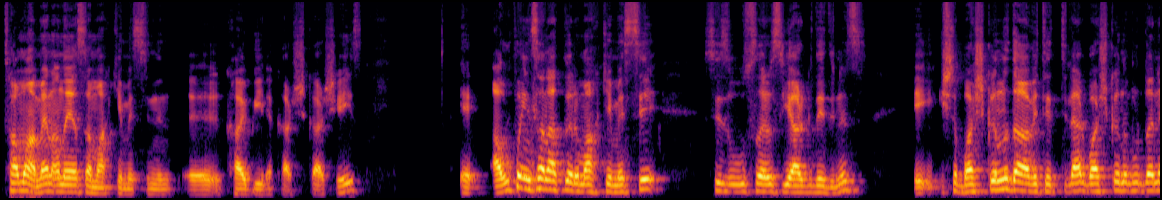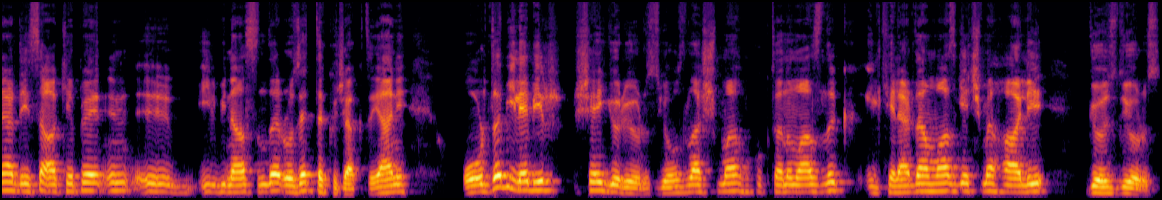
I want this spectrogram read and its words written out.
Tamamen Anayasa Mahkemesi'nin e, kaybıyla karşı karşıyayız. E, Avrupa İnsan Hakları Mahkemesi siz uluslararası yargı dediniz. E, işte başkanını davet ettiler. Başkanı burada neredeyse AKP'nin e, il binasında rozet takacaktı. Yani orada bile bir şey görüyoruz. Yozlaşma, hukuk tanımazlık, ilkelerden vazgeçme hali gözlüyoruz.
